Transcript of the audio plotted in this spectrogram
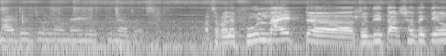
নাইটের জন্য নেই তিন হাজার। আচ্ছা মানে ফুল নাইট যদি তার সাথে কেউ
